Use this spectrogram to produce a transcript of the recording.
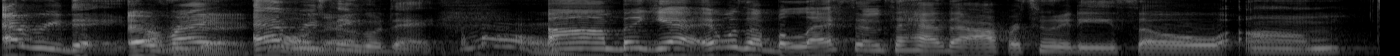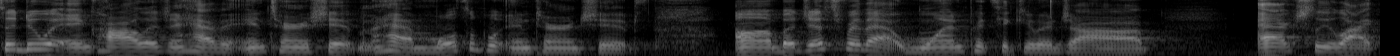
every day. Every all right? day. Every now. single day. Come on. Um, but yeah, it was a blessing to have that opportunity. So um, to do it in college and have an internship, and I had multiple internships, um, but just for that one particular job, actually like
